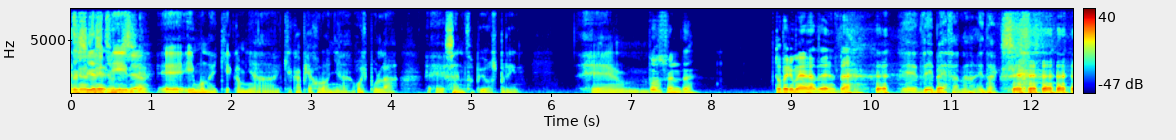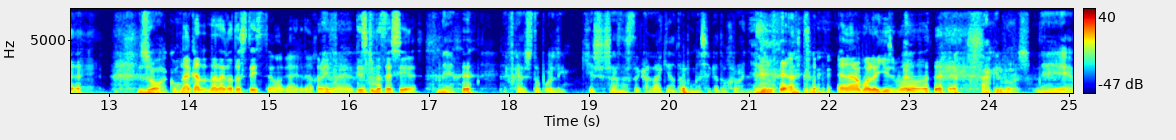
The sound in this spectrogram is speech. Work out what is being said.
σκηνοθεσία. στη στη Γιατί σκηνοθεσία. ε, ήμουνα και, καμιά, και κάποια χρόνια, όχι πολλά, ε, σαν ηθοποιός πριν. Ε, Πώς σας φαίνεται; Το περιμένατε. θα- ε, δεν πέθανα, εντάξει. Ζω ακόμα. να, κα- να τα κατοστήσετε μακάρι τα χρόνια της σκηνοθεσία. Ναι, ευχαριστώ πολύ. Και σε εσάς να είστε καλά και να τα πούμε σε 100 χρόνια. Έναν απολογισμό. Ακριβώς. Ε,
